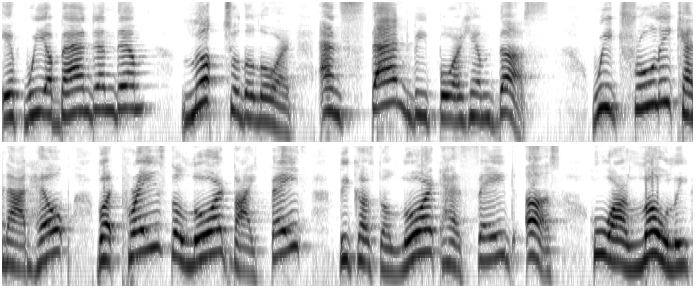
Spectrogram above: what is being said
If we abandon them, look to the Lord and stand before him thus. We truly cannot help but praise the Lord by faith because the Lord has saved us who are lowly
